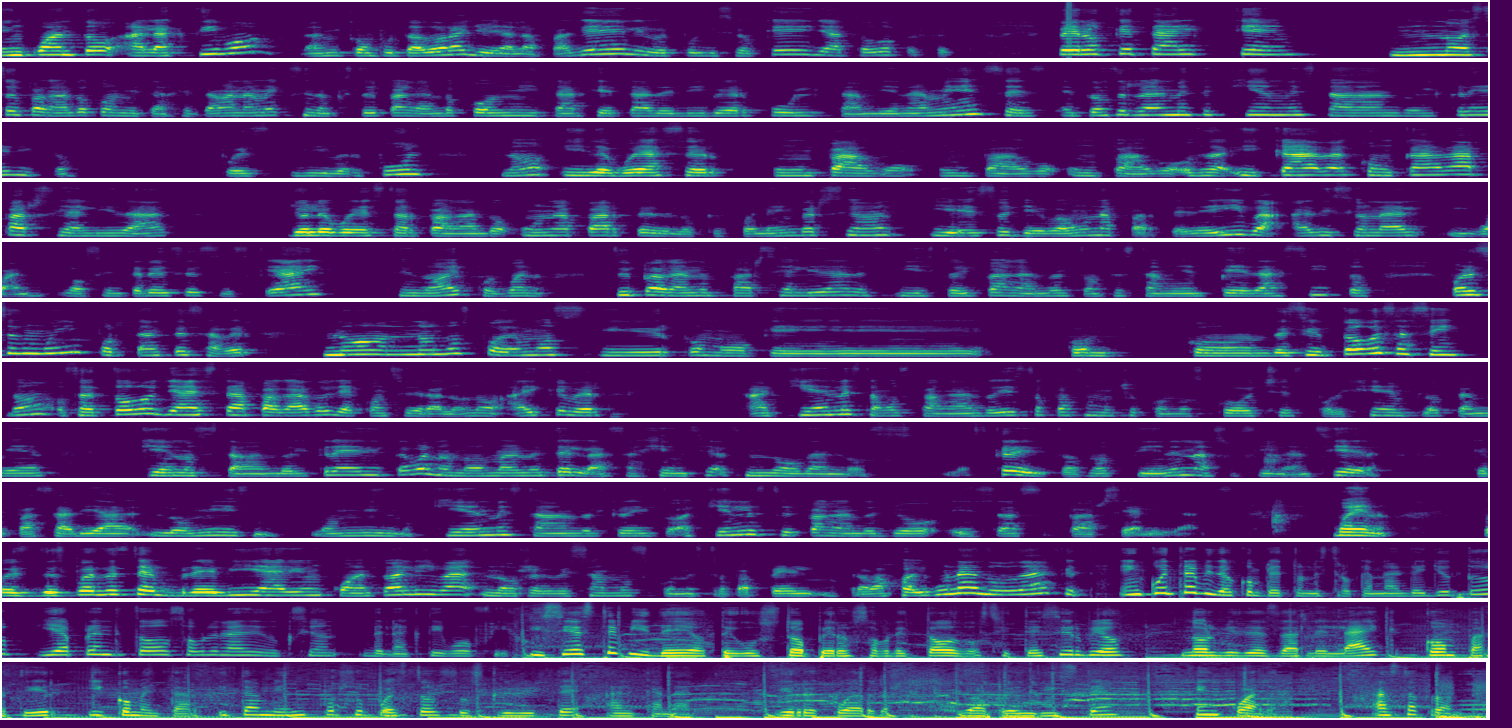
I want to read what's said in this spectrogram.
En cuanto al activo, a mi computadora yo ya la pagué, Liverpool dice, ok, ya todo perfecto. Pero ¿qué tal que no estoy pagando con mi tarjeta Banamex, sino que estoy pagando con mi tarjeta de Liverpool también a meses. Entonces, realmente, ¿quién me está dando el crédito? Pues Liverpool, ¿no? Y le voy a hacer un pago, un pago, un pago. O sea, y cada, con cada parcialidad, yo le voy a estar pagando una parte de lo que fue la inversión y eso lleva una parte de IVA adicional, igual los intereses si es que hay, si no hay, pues bueno, estoy pagando parcialidades y estoy pagando entonces también pedacitos. Por eso es muy importante saber, no, no nos podemos ir como que con, con decir todo es así, ¿no? O sea, todo ya está pagado, ya considéralo. No, hay que ver a quién le estamos pagando. Y esto pasa mucho con los coches, por ejemplo, también quién nos está dando el crédito. Bueno, normalmente las agencias no dan los, los créditos, no tienen a su financiera que pasaría lo mismo, lo mismo. ¿Quién me está dando el crédito? ¿A quién le estoy pagando yo esas parcialidades? Bueno, pues después de este breviario en cuanto al IVA, nos regresamos con nuestro papel de trabajo. ¿Alguna duda? Encuentra video completo en nuestro canal de YouTube y aprende todo sobre la deducción del activo fijo. Y si este video te gustó, pero sobre todo si te sirvió, no olvides darle like, compartir y comentar. Y también, por supuesto, suscribirte al canal. Y recuerda, lo aprendiste en Cuadra. Hasta pronto.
